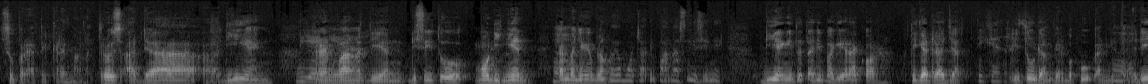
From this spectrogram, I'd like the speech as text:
super epic, keren banget. Terus ada uh, Dieng, Dieng keren iya. banget Dieng. Di situ mau dingin, kan hmm. banyak yang bilang, oh ya mau cari panas di sini. Dieng itu tadi pagi rekor tiga derajat. derajat. Itu udah hampir beku kan gitu. Hmm. Jadi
